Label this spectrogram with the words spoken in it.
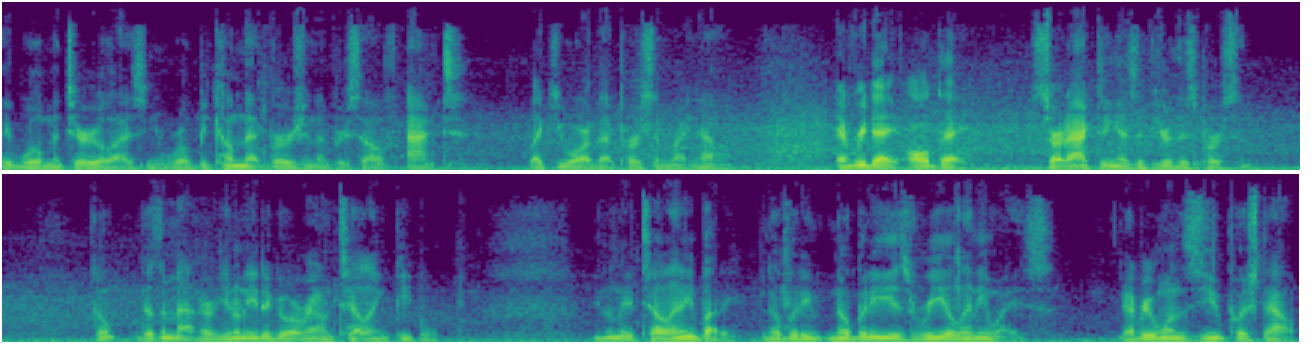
it will materialize in your world, become that version of yourself. Act like you are that person right now. Every day, all day. Start acting as if you're this person. Don't doesn't matter. You don't need to go around telling people. You don't need to tell anybody. Nobody nobody is real anyways. Everyone's you pushed out.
